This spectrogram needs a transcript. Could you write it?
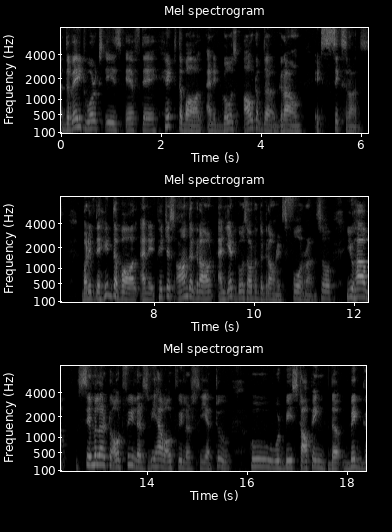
the way it works is if they hit the ball and it goes out of the ground it's 6 runs. But if they hit the ball and it pitches on the ground and yet goes out of the ground it's 4 runs. So you have similar to outfielders we have outfielders here too who would be stopping the big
